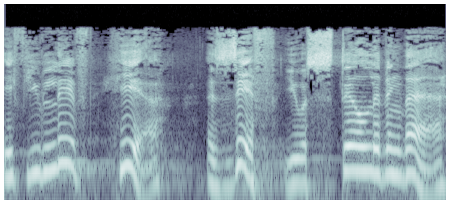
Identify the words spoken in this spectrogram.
if you live here as if you are still living there,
